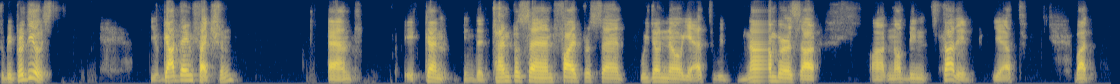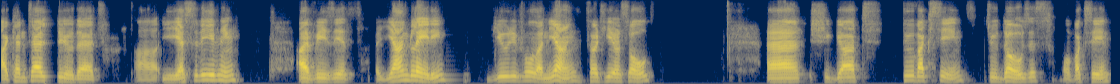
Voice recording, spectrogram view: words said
to be produced. You got the infection, and it can in the 10%, 5%, we don't know yet. We, numbers are, are not been studied yet. But I can tell you that uh, yesterday evening, I visit a young lady, beautiful and young, 30 years old, and she got two vaccines, two doses of vaccine,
